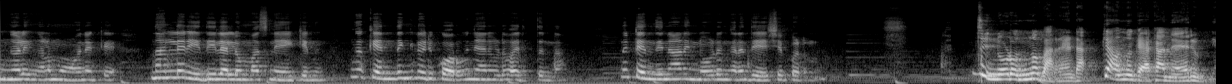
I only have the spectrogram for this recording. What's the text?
നിങ്ങൾ നിങ്ങളെ മോനൊക്കെ നല്ല രീതിയിലല്ല ഉമ്മ സ്നേഹിക്കുന്നത് നിങ്ങൾക്ക് എന്തെങ്കിലും ഒരു കുറവ് ഞാനിവിടെ വരുത്തണ്ട? എന്നിട്ട് എന്തിനാണ് എന്നോട് ഇങ്ങനെ ദേഷ്യപ്പെടുന്നത് എന്നോടൊന്നും പറയണ്ട. എനിക്ക് അതൊന്നും കേൾക്കാൻ നേരമില്ല.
